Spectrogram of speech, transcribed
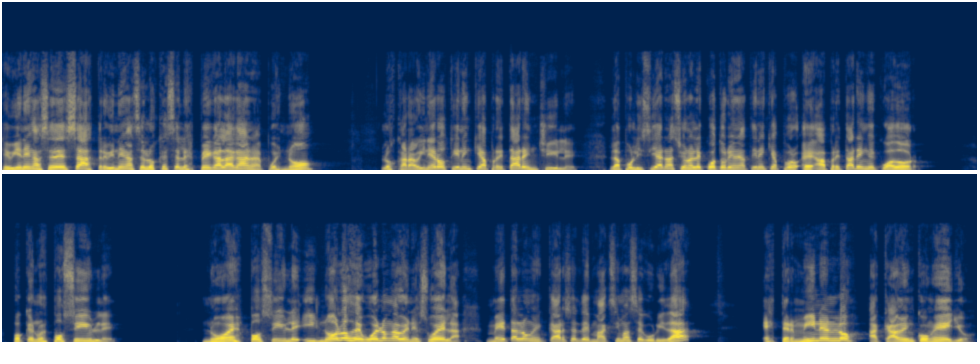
que vienen a hacer desastre, vienen a hacer lo que se les pega la gana. Pues no. Los carabineros tienen que apretar en Chile. La Policía Nacional Ecuatoriana tiene que eh, apretar en Ecuador. Porque no es posible. No es posible. Y no los devuelvan a Venezuela. Métanlos en cárcel de máxima seguridad. Extermínenlos. Acaben con ellos.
